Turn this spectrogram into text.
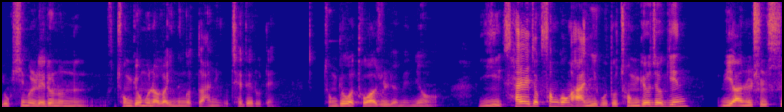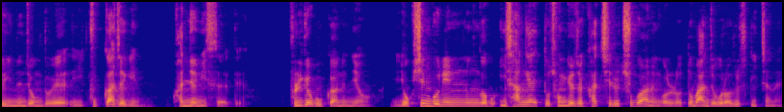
욕심을 내려놓는 종교 문화가 있는 것도 아니고 제대로 된 종교가 도와주려면요. 이 사회적 성공 아니고도 종교적인 위안을 줄 수 있는 정도의 이 국가적인 관념이 있어야 돼요. 불교 국가는요. 욕심 부리는 것 이상의 또 종교적 가치를 추구하는 걸로 또 만족을 얻을 수도 있잖아요.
